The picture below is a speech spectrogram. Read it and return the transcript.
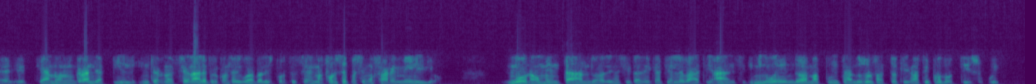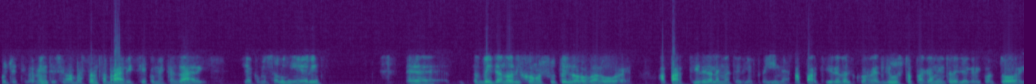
eh, eh, che hanno un grande appeal internazionale per quanto riguarda le esportazioni, ma forse possiamo fare meglio, non aumentando la densità dei capi allevati, anzi diminuendola, ma puntando sul fatto che i nostri prodotti, su cui oggettivamente siamo abbastanza bravi, sia come casari sia come salumieri, eh, vedano riconosciuto il loro valore, a partire dalle materie prime, a partire dal corretto, giusto pagamento degli agricoltori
